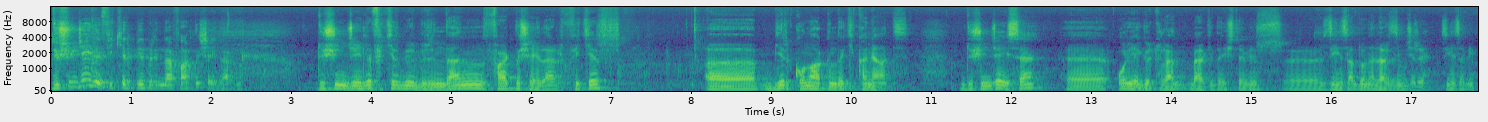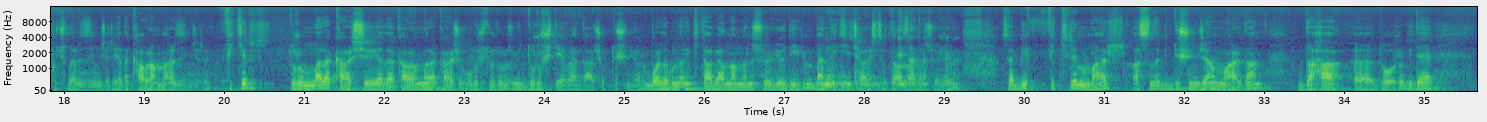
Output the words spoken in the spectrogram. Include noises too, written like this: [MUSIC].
Düşünce ile fikir birbirinden farklı şeyler mi? Düşünce ile fikir birbirinden farklı şeyler. Fikir e, bir konu hakkındaki kanaat. Düşünce ise e, oraya götüren belki de işte bir e, zihinsel doneler zinciri, zihinsel ipuçları zinciri ya da kavramlar zinciri. Fikir durumlara karşı ya da kavramlara karşı oluşturduğumuz bir duruş diye ben daha çok düşünüyorum. Bu arada bunların kitabı anlamlarını söylüyor değilim. Ben de ikiyi çağrıştırdığı anlamları söylüyorum. yani. Mesela bir fikrim var, aslında bir düşüncem vardan daha e, doğru. Bir de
